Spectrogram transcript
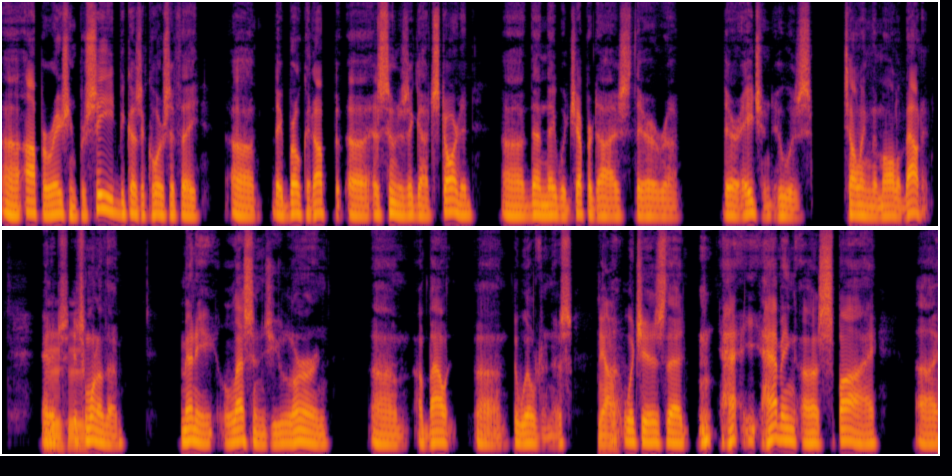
uh, operation proceed because, of course, if they uh, they broke it up uh, as soon as it got started, uh, then they would jeopardize their uh, their agent who was telling them all about it. And it's it's Mhm. one of the many lessons you learn um, about uh, the wilderness yeah. uh, which is that ha- having a spy uh,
